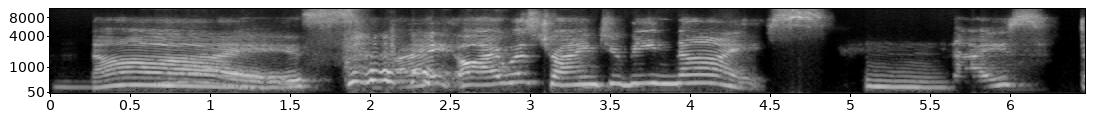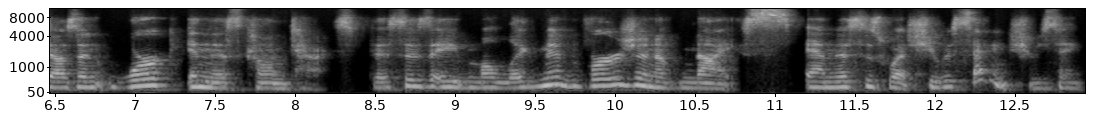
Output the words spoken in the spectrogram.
nice, nice. right oh, i was trying to be nice mm. nice doesn't work in this context. This is a malignant version of nice. And this is what she was saying. She was saying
